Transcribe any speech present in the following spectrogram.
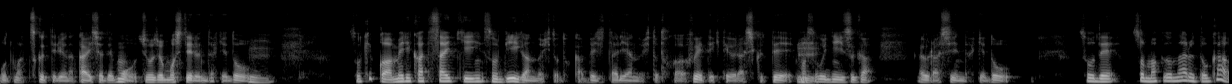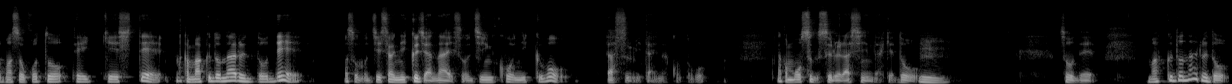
ーをまあ作ってるような会社でもう上場もしてるんだけど、うん。そう結構アメリカって最近そのビーガンの人とかベジタリアンの人とかが増えてきてるらしくて、まあ、うんすごいニーズがあるらしいんだけど、そうでそのマクドナルドがまあそこと提携してなんかマクドナルドでまあその実際の肉じゃないその人工肉を出すみたいなことをなんかもうすぐするらしいんだけど、うん。そうでマクドナルド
